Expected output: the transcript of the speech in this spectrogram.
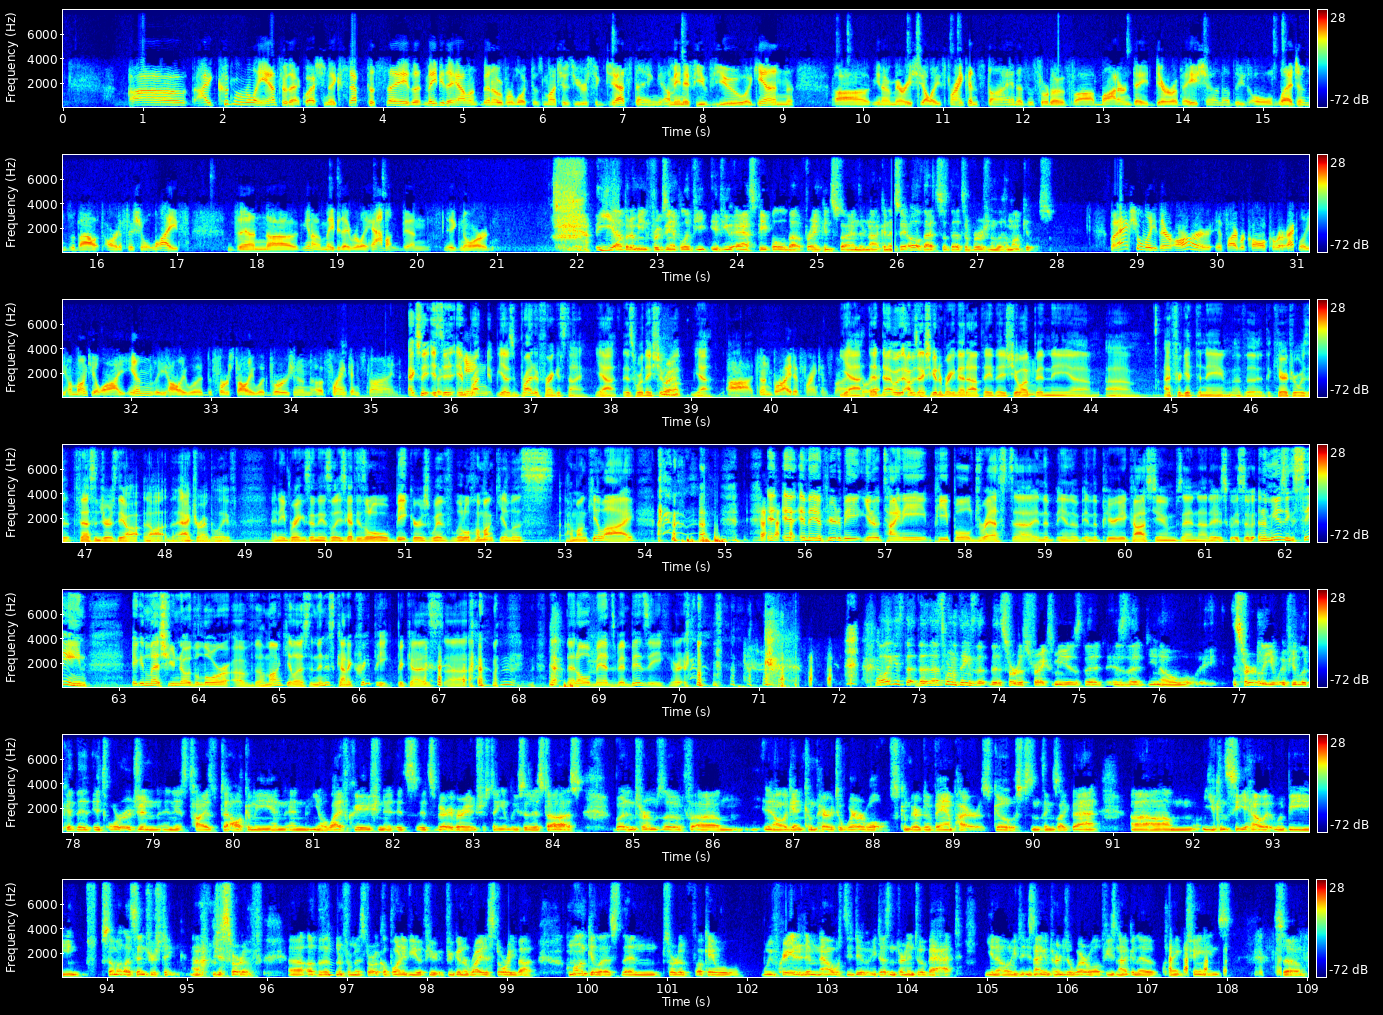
Uh, I couldn't really answer that question except to say that maybe they haven't been overlooked as much as you're suggesting. I mean, if you view again, uh, you know, Mary Shelley's Frankenstein as a sort of uh, modern day derivation of these old legends about artificial life, then uh, you know maybe they really haven't been ignored. Yeah, but I mean, for example, if you if you ask people about Frankenstein, they're not going to say, "Oh, that's a, that's a version of the homunculus." But actually, there are, if I recall correctly, homunculi in the Hollywood, the first Hollywood version of Frankenstein. Actually, it's in, in Bri- yeah, it's in Bride of Frankenstein. Yeah, that's where they show Right. up. Yeah, Ah, it's in Bride of Frankenstein. yeah. That, that was, I was actually going to bring that up. They they show Mm-hmm. up in the um, um, I forget the name of the the character. Was it Thesiger is the uh, the actor I believe, and he brings in these. He's got these little beakers with little homunculus homunculi, and, and, and they appear to be you know tiny people dressed uh, in the in the in the period costumes, and uh, it's, it's an amusing scene. Unless you know the lore of the homunculus, and then it's kind of creepy because uh, that, that old man's been busy. well, I guess that, that, that's one of the things that, that sort of strikes me is that is that you know certainly if you look at the, its origin and its ties to alchemy and and you know life creation, it, it's it's very very interesting. At least it is to us. But in terms of um, you know again compared to werewolves, compared to vampires, ghosts, and things like that. Um, you can see how it would be somewhat less interesting, uh, just sort of uh, other than from a historical point of view. If you're if you're going to write a story about homunculus, then sort of okay, well, we've created him. Now, what's he do? He doesn't turn into a bat. You know, he, he's not going to turn into a werewolf. He's not going to crank chains. So,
